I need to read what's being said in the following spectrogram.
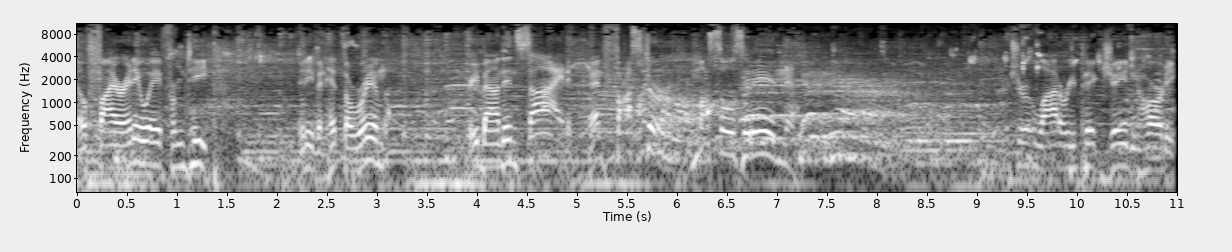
He'll fire anyway from deep. Didn't even hit the rim. Rebound inside, and Foster muscles it in. Future lottery pick Jaden Hardy.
